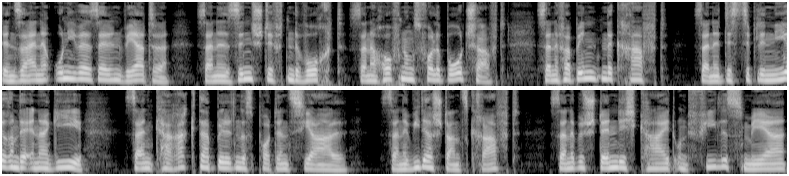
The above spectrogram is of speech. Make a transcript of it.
Denn seine universellen Werte, seine sinnstiftende Wucht, seine hoffnungsvolle Botschaft, seine verbindende Kraft, seine disziplinierende Energie, sein charakterbildendes Potenzial, seine Widerstandskraft, seine Beständigkeit und vieles mehr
